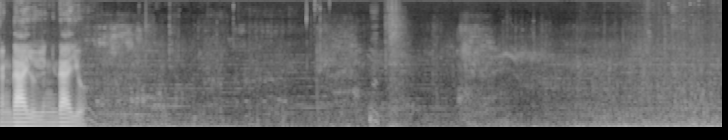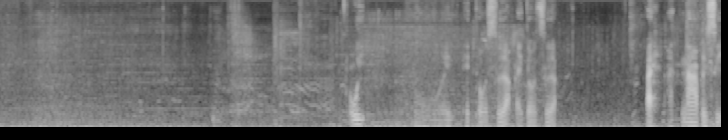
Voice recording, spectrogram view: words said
ยังได้อยู่ ยังได้อยู่ อุ้ยโอ้ย ไอตัวเสือกไอตัวเสือก ไปอัดหน้าไปสี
